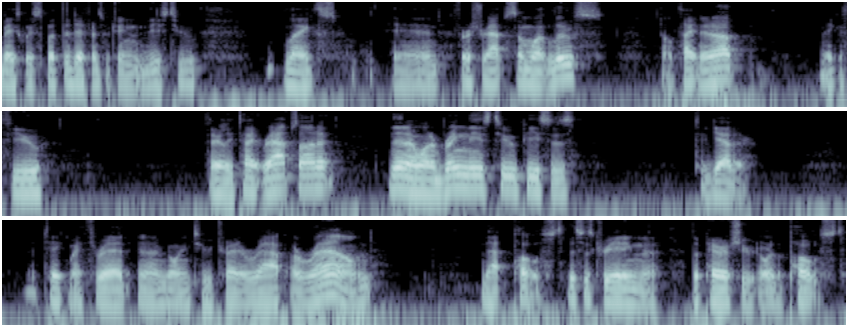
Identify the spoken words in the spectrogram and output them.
basically split the difference between these two lengths. And first wrap somewhat loose, I'll tighten it up, make a few fairly tight wraps on it. Then I want to bring these two pieces together take my thread and I'm going to try to wrap around that post. This is creating the, the parachute or the post.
